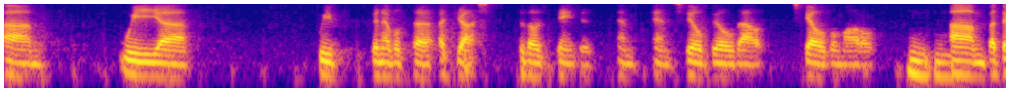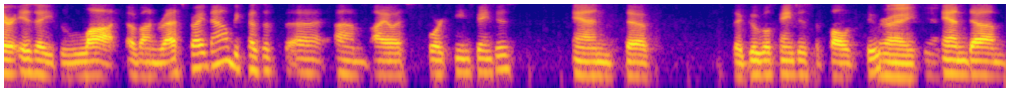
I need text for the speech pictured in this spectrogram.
um, we uh, we've been able to adjust to those changes and and still build out scalable models. Mhm. Um, but there is a lot of unrest right now because of uh, um, iOS 14 changes and the the Google changes that followed suit. Right. Yeah. And um,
